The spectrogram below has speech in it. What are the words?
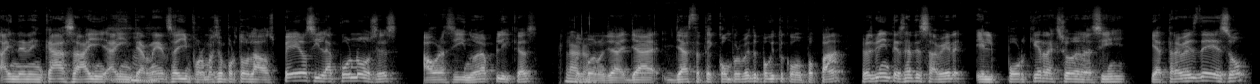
hay nene en casa, hay, hay internet, hay información por todos lados. Pero si la conoces, ahora sí, no la aplicas, Claro. pues bueno, ya, ya, ya hasta te compromete un poquito como papá. Pero es bien interesante saber el por qué reaccionan así. Y a través de eso,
